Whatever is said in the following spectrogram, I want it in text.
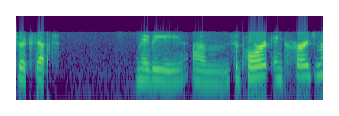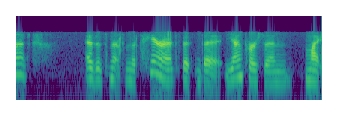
to accept maybe um, support, encouragement, as it's meant from the parents, but the young person might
